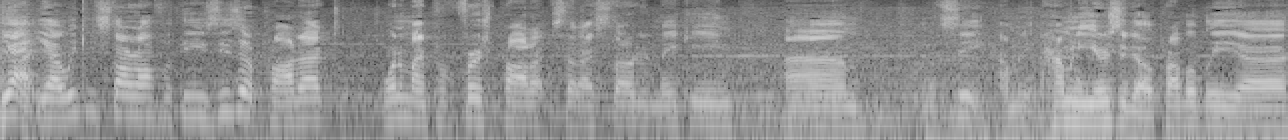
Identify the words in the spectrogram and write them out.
Yeah, yeah, we can start off with these. These are a product, one of my pr- first products that I started making. Um, let's see, how many how many years ago? Probably uh,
